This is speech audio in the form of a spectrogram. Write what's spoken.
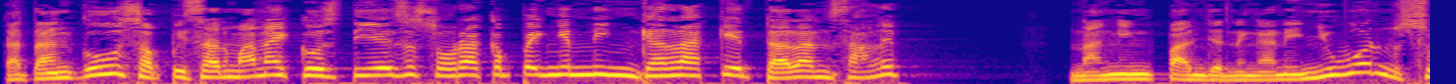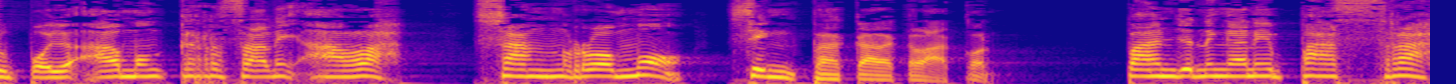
Katangku sepisan maneh Gusti Yesus ora kepengin ninggalake dalan salib nanging panjenengane nyuwun supaya among kersane Allah Sang Rama sing bakal kelakon. Panjenengane pasrah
